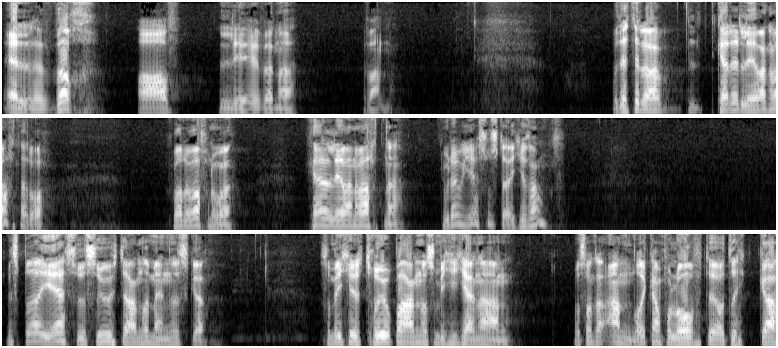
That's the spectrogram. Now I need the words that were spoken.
elver av levende vann. Og dette, Hva er det levende vannet, da? Hva er det for noe? Hva er det levende vannet? Jo, det er jo Jesus, det. ikke sant? Vi sprer Jesus ut til andre mennesker som ikke tror på han og som ikke kjenner han. Og Sånn at andre kan få lov til å drikke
